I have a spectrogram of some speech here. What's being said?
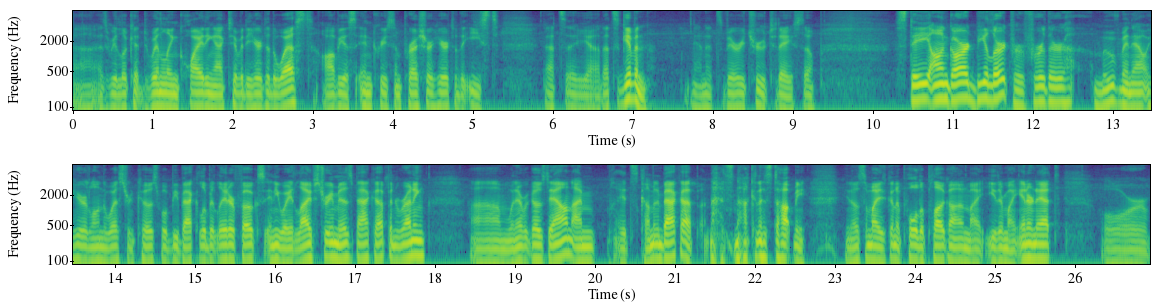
Uh, as we look at dwindling quieting activity here to the west, obvious increase in pressure here to the east. That's a uh, that's a given, and it's very true today. So stay on guard, be alert for further movement out here along the western coast. We'll be back a little bit later, folks. Anyway, live stream is back up and running. Um, whenever it goes down, I'm it's coming back up. It's not going to stop me. You know, somebody's going to pull the plug on my either my internet or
